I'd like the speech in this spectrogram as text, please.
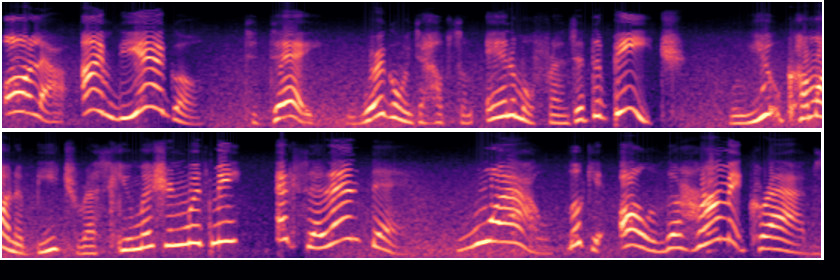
Hola, I'm Diego. Today, we're going to help some animal friends at the beach. Will you come on a beach rescue mission with me? Excelente! Wow! Look at all of the hermit crabs!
